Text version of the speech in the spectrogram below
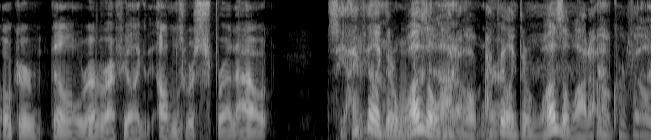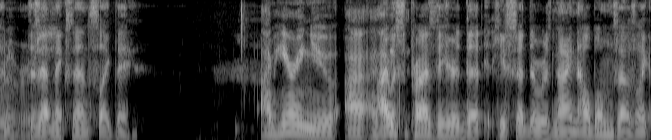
Okkervil River, I feel like the albums were spread out. See, I feel like there was a lot of Oak. I feel like there was a lot of Yeah. Okkervil Rivers. Does that make sense? Like they, I'm hearing you. I, I, I, was surprised to hear that he said there was nine albums. I was like,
